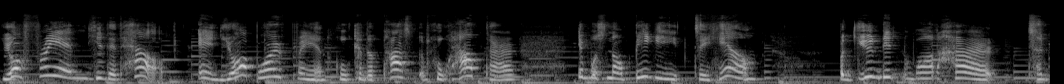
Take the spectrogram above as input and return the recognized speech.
your friend needed help. And your boyfriend who could have possibly who helped her, it was no biggie to him. But you didn't want her to,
